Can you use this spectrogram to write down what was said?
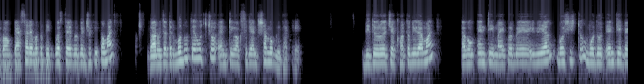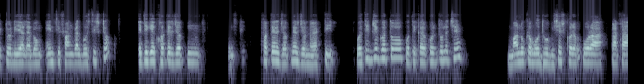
এবং ক্যান্সারের মতো দীর্ঘস্থায়ী রোগের ঝুঁকি কমায়। গাঢ় জাতের মধুতে উচ্চ অ্যান্টিঅক্সিডেন্ট সামগ্রী থাকে। দ্বিতীয় রয়েছে ক্ষত নিরাময় এবং অ্যান্টি মাইক্রোবেরিয়াল বৈশিষ্ট্য, মধুর অ্যান্টি ব্যাকটেরিয়াল এবং অ্যান্টি ফাঙ্গাল বৈশিষ্ট্য। এটিকে ক্ষতের যত্ন, ক্ষতের যত্নের জন্য একটি ঐতিহ্যগত প্রতিকার করে তুলেছে। মানুকা মধু, বিশেষ করে পোড়া, কাটা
